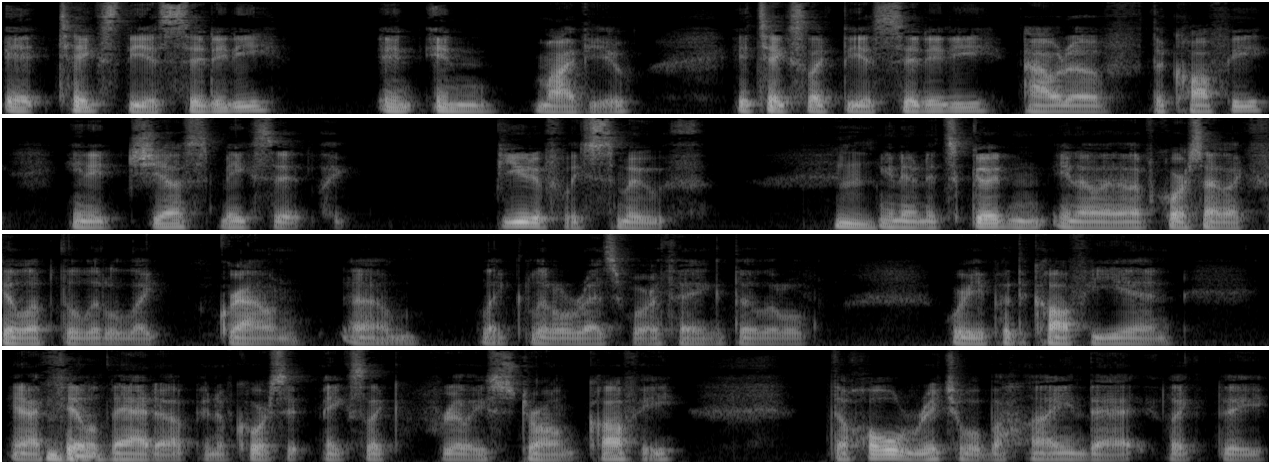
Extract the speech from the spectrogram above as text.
it takes the acidity, in in my view, it takes like the acidity out of the coffee, and it just makes it like beautifully smooth. Hmm. You know, and it's good. And you know, and of course, I like fill up the little like ground, um, like little reservoir thing, the little where you put the coffee in, and I fill that up, and of course, it makes like really strong coffee. The whole ritual behind that, like the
